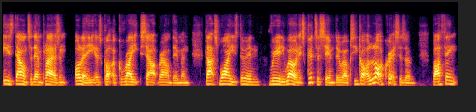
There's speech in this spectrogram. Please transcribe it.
is down to them players. And Ole has got a great setup around him. And that's why he's doing really well. And it's good to see him do well because he got a lot of criticism. But I think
